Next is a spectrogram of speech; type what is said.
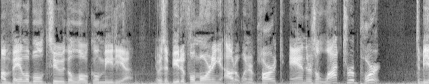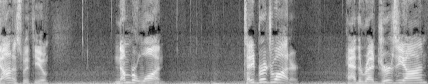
available to the local media. It was a beautiful morning out at Winter Park, and there's a lot to report, to be honest with you. Number one, Teddy Bridgewater had the red jersey on,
